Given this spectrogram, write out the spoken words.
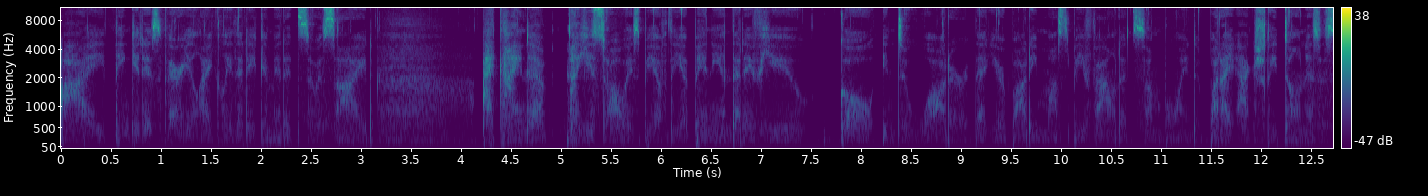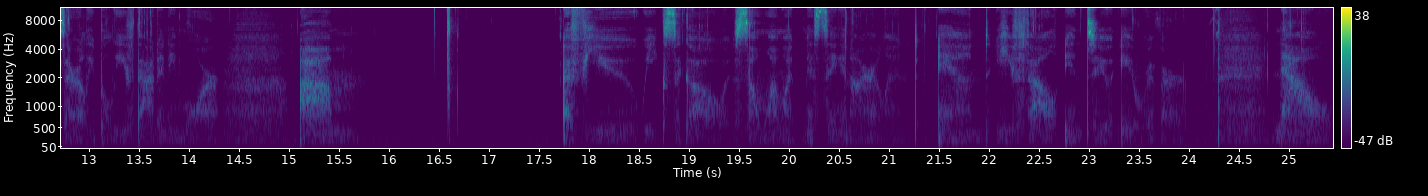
I think it is very likely that he committed suicide. I kind of, I used to always be of the opinion that if you go into water, that your body must be found at some point, but I actually don't necessarily believe that anymore. Um, a few weeks ago, someone went missing in Ireland and he fell into a river. Now,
